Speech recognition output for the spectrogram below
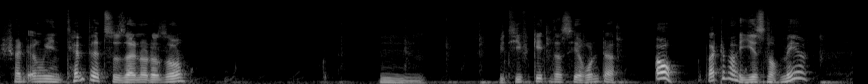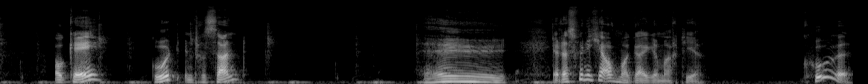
Scheint irgendwie ein Tempel zu sein oder so. Hm. Wie tief geht denn das hier runter? Oh, warte mal, hier ist noch mehr. Okay, gut, interessant. Hey. Ja, das finde ich ja auch mal geil gemacht hier. Cool.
